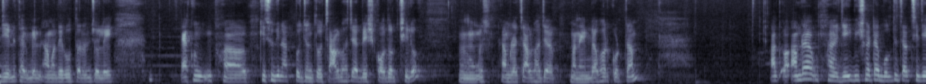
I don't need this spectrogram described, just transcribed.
জেনে থাকবেন আমাদের উত্তরাঞ্চলে। এখন কিছুদিন আগ পর্যন্ত চাল ভাজা বেশ কদর ছিল। আমরা চাল ভাজা মানে ব্যবহার করতাম। আমরা যেই বিষয়টা বলতে চাচ্ছি যে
